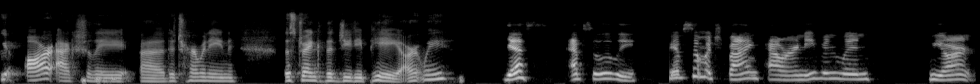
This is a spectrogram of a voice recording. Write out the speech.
We are actually uh, determining the strength of the GDP, aren't we? Yes, absolutely. We have so much buying power, and even when we aren't,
